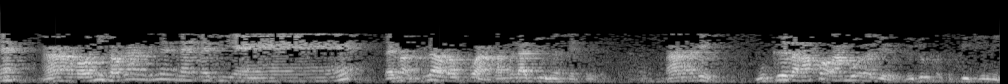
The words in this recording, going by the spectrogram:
Eh? Ha, bawah ni seorang kena naik lagi. Eh? Tengok sebelah perempuan. Sama laju dengan kereta. Ha, lagi. Muka tak nampak rambut saja. Duduk ke tepi sini.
